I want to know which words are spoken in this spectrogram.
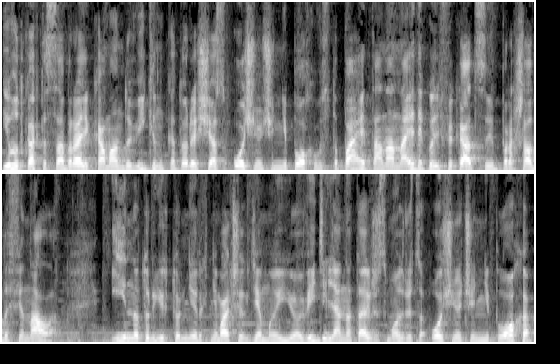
и вот как-то собрали команду Викинг, которая сейчас очень-очень неплохо выступает. Она на этой квалификации прошла до финала. И на других турнирах небольших, где мы ее видели, она также смотрится очень-очень неплохо.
